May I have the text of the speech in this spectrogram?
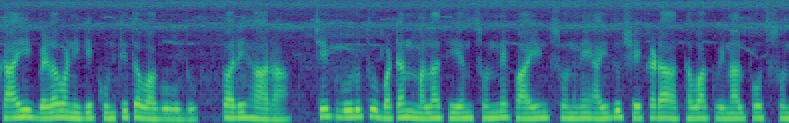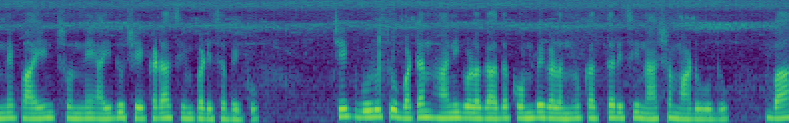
ಕಾಯಿ ಬೆಳವಣಿಗೆ ಕುಂಠಿತವಾಗುವುದು. ಪರಿಹಾರ, ಚೆಕ್ ಗುರುತು ಬಟನ್ ಮಲಾಥಿಯನ್ ಸೊನ್ನೆ ಪಾಯಿಂಟ್ ಸೊನ್ನೆ ಐದು ಶೇಕಡ ಅಥವಾ ಕ್ವಿನಾಲ್ಫೋಸ್ ಸೊನ್ನೆ ಪಾಯಿಂಟ್ ಸೊನ್ನೆ ಐದು ಶೇಕಡ ಸಿಂಪಡಿಸಬೇಕು. ಚೆಕ್ ಗುರುತು ಬಟನ್ ಹಾನಿಗೊಳಗಾದ ಕೊಂಬೆಗಳನ್ನು ಕತ್ತರಿಸಿ ನಾಶ ಮಾಡುವುದು. ಬಾ,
